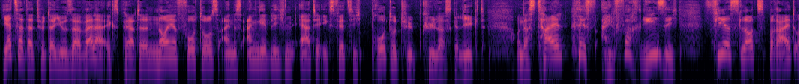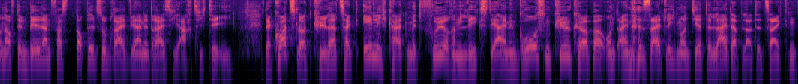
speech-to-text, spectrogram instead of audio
Jetzt hat der Twitter-User Weller-Experte neue Fotos eines angeblichen RTX 40 Prototyp-Kühlers geleakt. Und das Teil ist einfach riesig. Vier Slots breit und auf den Bildern fast doppelt so breit wie eine 3080 Ti. Der Quad-Slot-Kühler zeigt Ähnlichkeiten mit früheren Leaks, die einen großen Kühlkörper und eine seitlich montierte Leiterplatte zeigten.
